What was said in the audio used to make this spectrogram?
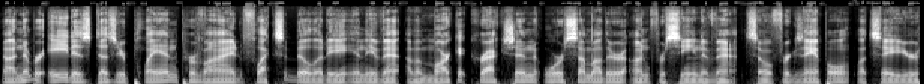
Uh, number eight is Does your plan provide flexibility in the event of a market correction or some other unforeseen event? So, for example, let's say you're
